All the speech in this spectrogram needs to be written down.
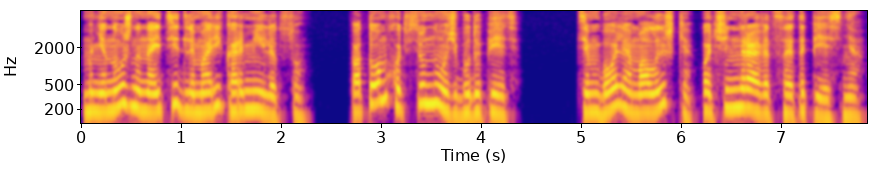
Мне нужно найти для Мари кормилицу. Потом хоть всю ночь буду петь. Тем более малышке очень нравится эта песня.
